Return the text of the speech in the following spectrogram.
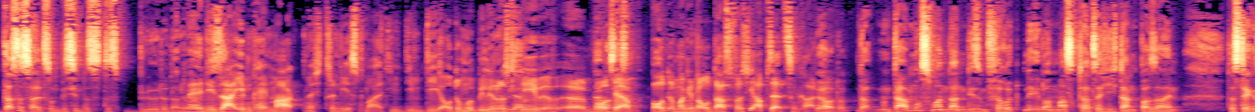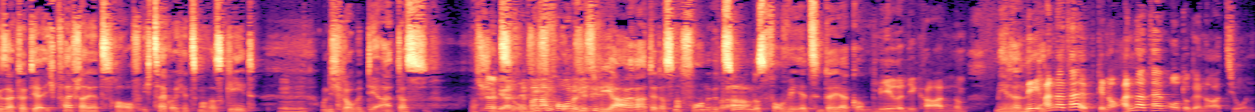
das ist halt so ein bisschen das, das Blöde daran. Naja, die sah eben keinen Markt, nicht? Zunächst mal. Die, die, die Automobilindustrie äh, baut, das ja, baut immer genau das, was sie absetzen kann. Ja, da, und da muss man dann diesem verrückten Elon Musk tatsächlich dankbar sein, dass der gesagt hat, ja, ich pfeife da jetzt drauf, ich zeige euch jetzt mal, was geht. Und ich glaube, der hat das, was Ja, du, um, wie nach um wie viele. Jahre hat er das nach vorne gezogen, dass VW jetzt hinterherkommt? Mehrere Dekaden, ne? Mehrere. Nee, anderthalb, genau, anderthalb Autogenerationen.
